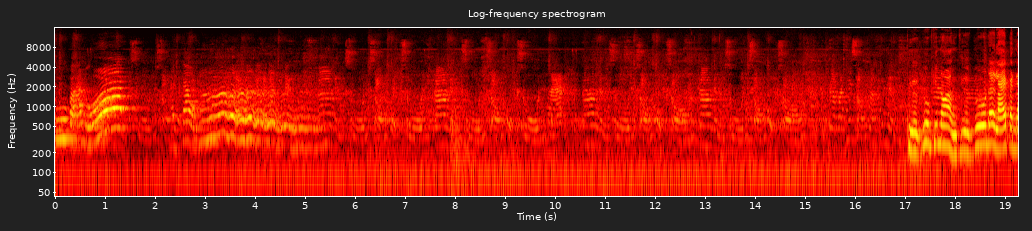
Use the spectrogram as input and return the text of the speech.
กูป่าหลวง ถือยู่พี่น้องถือยู่ได้หลายปันได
